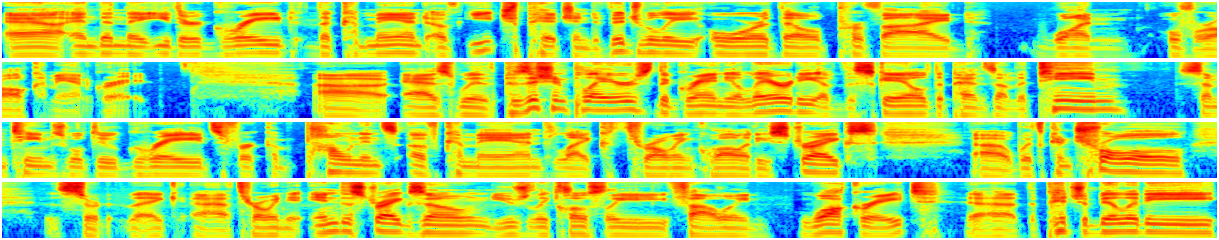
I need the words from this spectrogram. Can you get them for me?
uh, and then they either grade the command of each pitch individually or they'll provide one overall command grade. Uh, as with position players, the granularity of the scale depends on the team. Some teams will do grades for components of command, like throwing quality strikes uh, with control, sort of like uh, throwing it into strike zone, usually closely following walk rate, uh, the pitchability,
